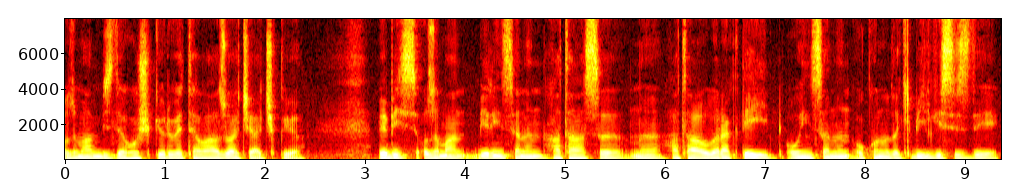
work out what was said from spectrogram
o zaman bizde hoşgörü ve tevazu açığa çıkıyor. Ve biz o zaman bir insanın hatasını hata olarak değil, o insanın o konudaki bilgisizliği,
